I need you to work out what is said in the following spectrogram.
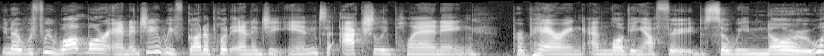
you know, if we want more energy, we've got to put energy into actually planning preparing and logging our food so we know,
